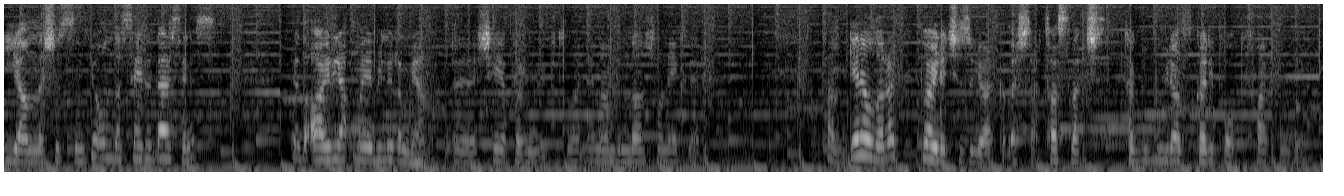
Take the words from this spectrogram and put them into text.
iyi anlaşılsın diye. Onu da seyrederseniz ya da ayrı yapmayabilirim ya. Ee, şey yaparım büyük ihtimalle. Hemen bundan sonra eklerim. Tamam genel olarak böyle çiziliyor arkadaşlar. Taslak çiz. Tabii bu biraz garip oldu farkındayım.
